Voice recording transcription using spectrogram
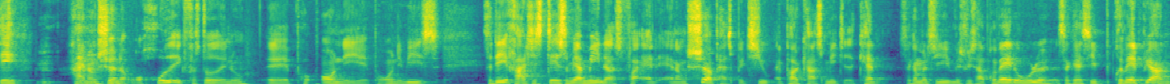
det har annoncørerne overhovedet ikke forstået endnu øh, på, ordentlig, på ordentlig vis. Så det er faktisk det, som jeg mener fra et annoncørperspektiv, at podcastmediet kan. Så kan man sige, hvis vi har privat Ole, så kan jeg sige, privat Bjørn,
